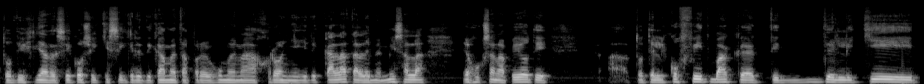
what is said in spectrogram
το 2020 και συγκριτικά με τα προηγούμενα χρόνια γιατί καλά τα λέμε εμείς αλλά έχω ξαναπεί ότι το τελικό feedback, την τελική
